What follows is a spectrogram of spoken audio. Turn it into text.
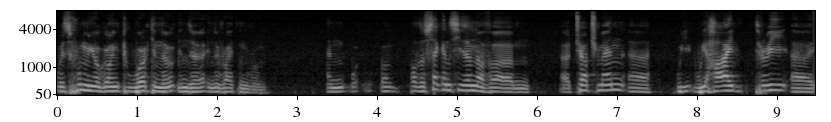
with whom you're going to work in the in the in the writing room and for the second season of um, uh, Churchmen, uh, we, we hired three uh,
